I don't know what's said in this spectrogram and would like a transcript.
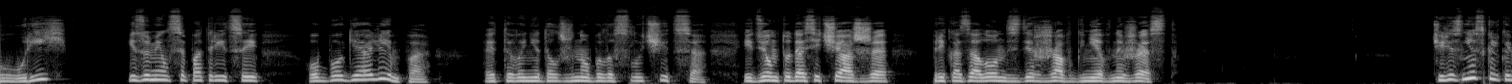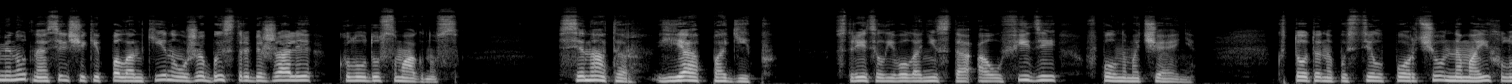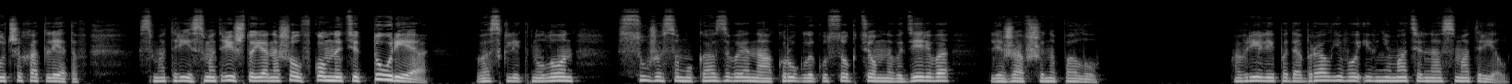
«Турий?» — изумился Патриций. «О боги Олимпа! Этого не должно было случиться. Идем туда сейчас же!» — приказал он, сдержав гневный жест. Через несколько минут носильщики Паланкина уже быстро бежали к Лудус Магнус. «Сенатор, я погиб!» — встретил его ланиста Ауфидий в полном отчаянии. «Кто-то напустил порчу на моих лучших атлетов. Смотри, смотри, что я нашел в комнате Турия!» — воскликнул он, с ужасом указывая на круглый кусок темного дерева, лежавший на полу. Аврелий подобрал его и внимательно осмотрел.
